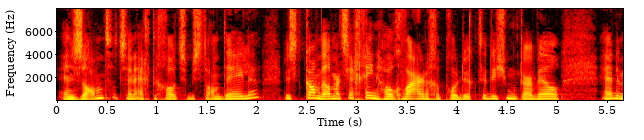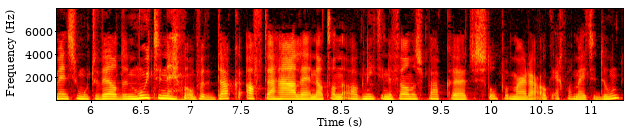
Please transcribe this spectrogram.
en zand. Dat zijn echt de grootste bestanddelen. Dus het kan wel, maar het zijn geen hoogwaardige producten. Dus je moet daar wel, hè, de mensen moeten wel de moeite nemen om het dak af te halen. En dat dan ook niet in de vuilnisbak uh, te stoppen, maar daar ook echt wat mee te doen.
